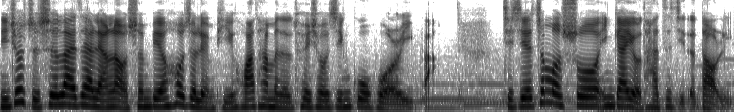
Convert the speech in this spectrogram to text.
你就只是赖在两老身边，厚着脸皮花他们的退休金过活而已吧。”姐姐这么说，应该有她自己的道理。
